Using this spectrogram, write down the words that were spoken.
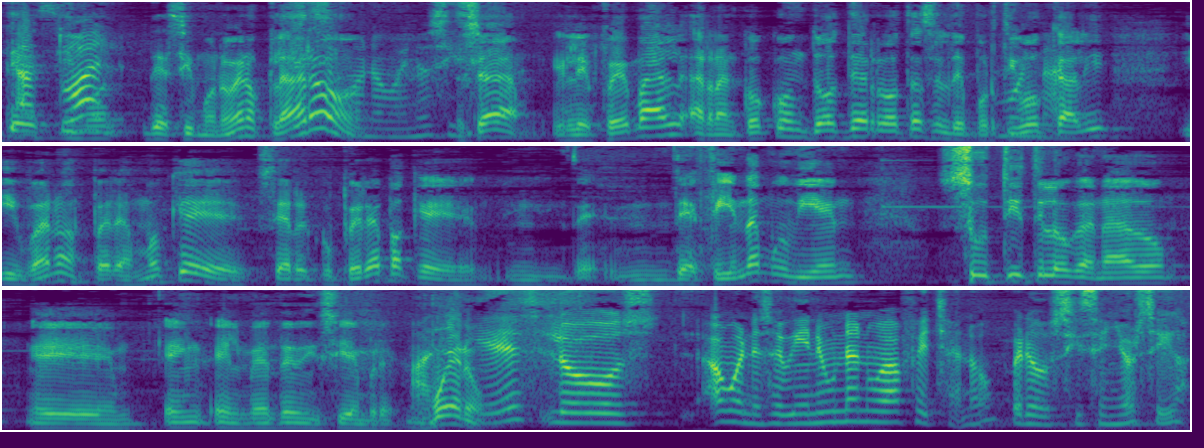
décimo, actual. Decimonoveno, claro. Decimonoveno, sí, o sea, le fue mal, arrancó con dos derrotas el Deportivo Muy mal. Cali y bueno, esperamos que se recupere para que mm, de- defienda muy bien su título ganado eh, en el mes de diciembre. Así bueno, es, los... Ah, bueno, se viene una nueva fecha, ¿no? Pero sí, señor, siga.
